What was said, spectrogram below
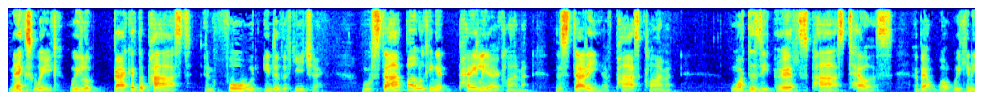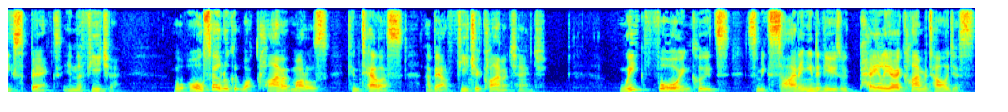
Next week, we look back at the past and forward into the future. We'll start by looking at paleoclimate, the study of past climate. What does the Earth's past tell us about what we can expect in the future. We'll also look at what climate models can tell us about future climate change. Week four includes some exciting interviews with paleoclimatologists,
